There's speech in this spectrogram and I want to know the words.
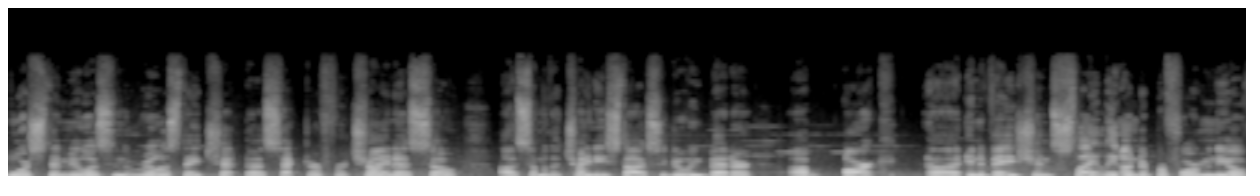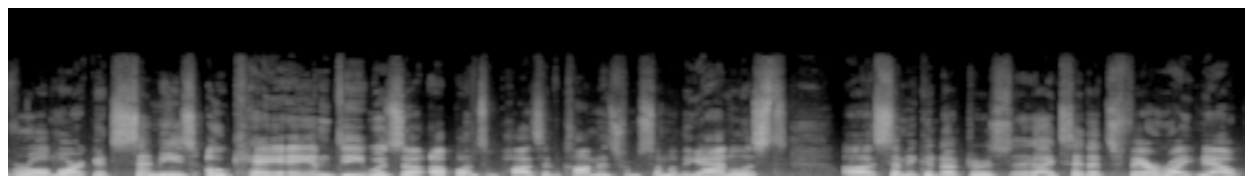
more stimulus in the real estate ch- uh, sector for China, so uh, some of the Chinese stocks are doing better. Uh, ARK uh, innovation slightly underperforming the overall market. Semis okay. AMD was uh, up on some positive comments from some of the analysts. Uh, semiconductors, eh, I'd say that's fair right now,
